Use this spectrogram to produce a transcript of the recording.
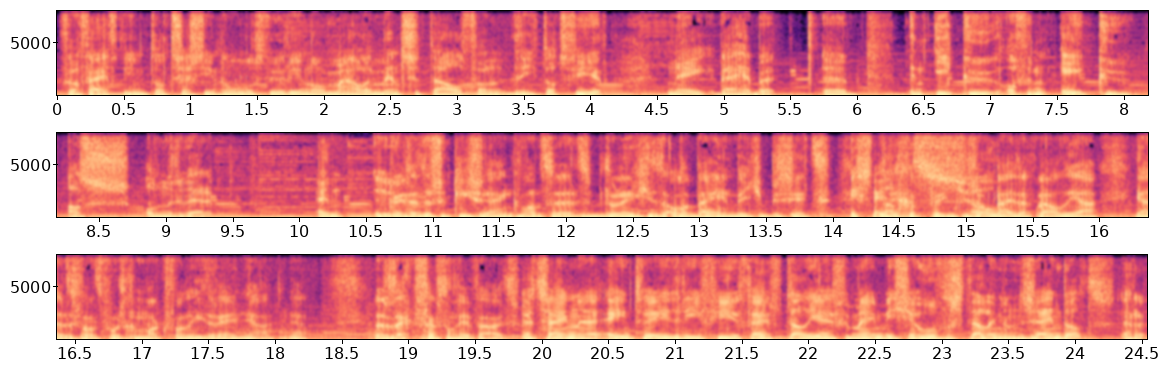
van 15 tot 1600 uur in normale mensentaal van 3 tot 4. Nee, wij hebben eh, een IQ of een EQ als onderwerp. En u- Kun je dat tussen kiezen, Henk? Want eh, het is de bedoeling dat je het allebei een beetje bezit. Is dat Enige puntjes zo? op bij dat wel. Ja, ja, dat is wat voor het gemak van iedereen, ja. ja. Dat leg ik straks nog even uit. het zijn eh 1, 2, 3, 4, 5. Tel je even mee, Micha. Hoeveel stellingen zijn dat? Er,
